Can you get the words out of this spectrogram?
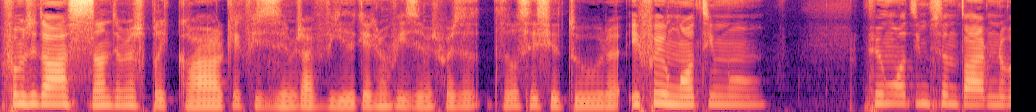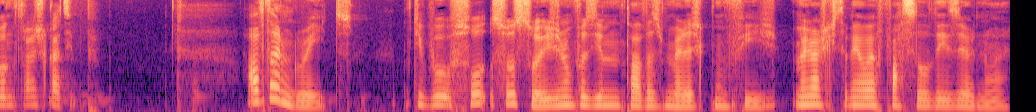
Fomos então à sessão, temos a explicar o que é que fizemos à vida, o que é que não fizemos depois da, da licenciatura. E foi um ótimo, foi um ótimo sentar-me no banco de trás e ficar tipo, I've done great. Tipo, se fosse hoje, não fazia metade das merdas que me fiz. Mas acho que também é fácil dizer, não é?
